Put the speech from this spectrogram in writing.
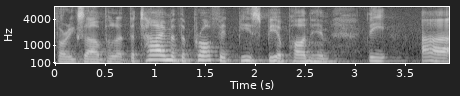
for example, at the time of the Prophet, peace be upon him, the, uh,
